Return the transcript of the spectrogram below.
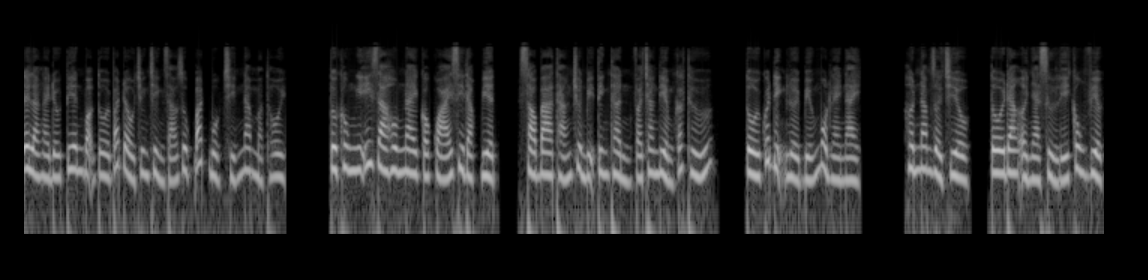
đây là ngày đầu tiên bọn tôi bắt đầu chương trình giáo dục bắt buộc 9 năm mà thôi. Tôi không nghĩ ra hôm nay có quái gì đặc biệt, sau 3 tháng chuẩn bị tinh thần và trang điểm các thứ, tôi quyết định lười biếng một ngày này. Hơn 5 giờ chiều, tôi đang ở nhà xử lý công việc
